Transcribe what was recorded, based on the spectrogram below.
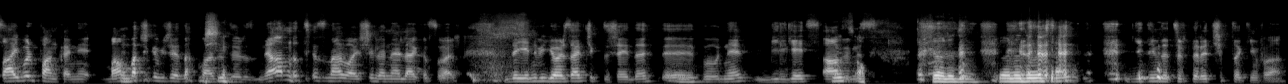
cyberpunk hani bambaşka bir şeyden bahsediyoruz. ne anlatıyorsun abi aşıyla ne alakası var? Bir de yeni bir görsel çıktı şeyde. E, bu ne? Bill Gates abimiz. Şöyle değil. Şöyle değil. Gideyim de Türklere çip takayım falan.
